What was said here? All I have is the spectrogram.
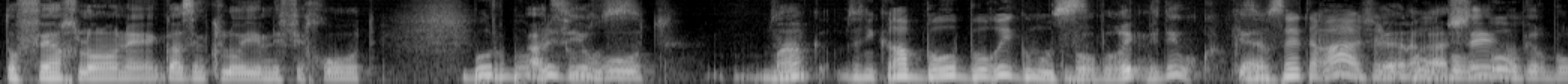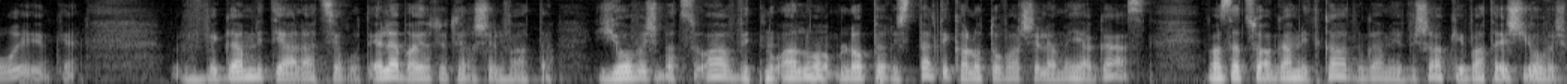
תופח לו גזים כלואים, נפיחות, בורבוריגמוס. עצירות. מה? זה נקרא בורבוריגמוס. בורבורים, בדיוק. כי זה עושה את הרעש של כן, בור, הרעשים, בור, בור. הברבורים, כן. וגם נטייה לעצירות. אלה הבעיות יותר של ואטה. יובש בצואה ותנועה לא, לא פריסטלטיקה, לא טובה של המעי הגס, ואז הצואה גם נתקעת וגם יבשה, כי ואטה יש יובש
